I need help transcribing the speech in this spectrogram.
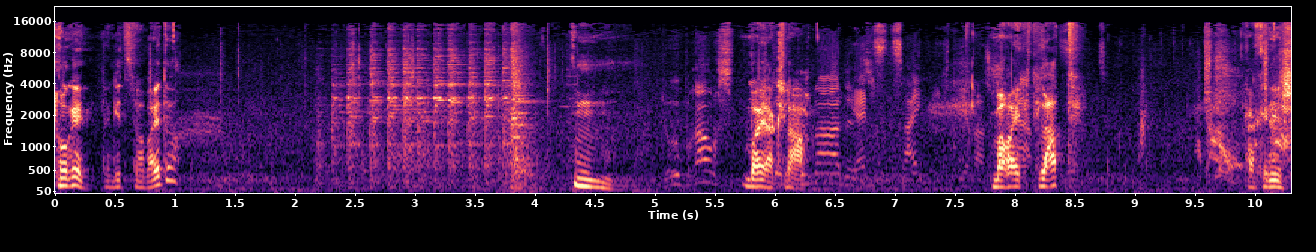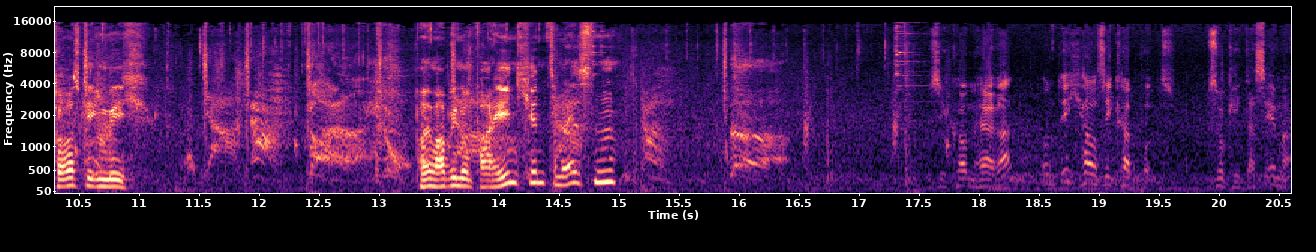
Okay, dann geht's da weiter. Hm. War ja klar. Mach ich platt. Gar keine Chance gegen mich. Vor allem habe ich noch ein paar Hähnchen zum Essen. Sie kommen heran und ich hau sie kaputt. So geht das immer.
